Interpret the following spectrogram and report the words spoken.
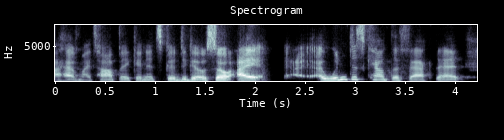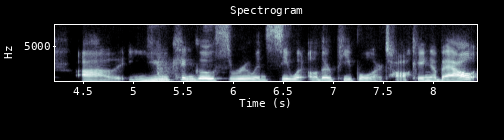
I have my topic and it's good to go. So I, I wouldn't discount the fact that uh, you can go through and see what other people are talking about.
